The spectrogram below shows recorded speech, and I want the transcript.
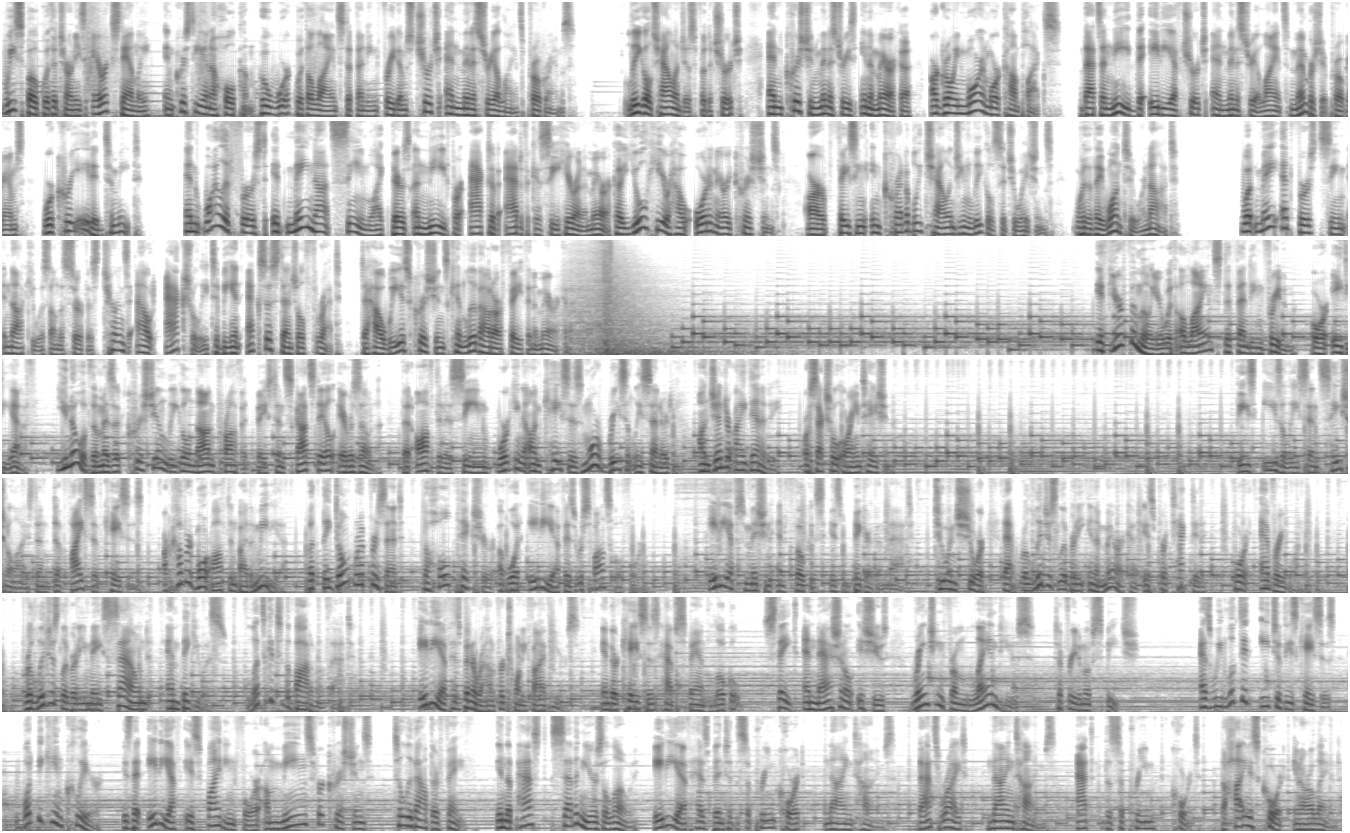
We spoke with attorneys Eric Stanley and Christiana Holcomb, who work with Alliance Defending Freedom's Church and Ministry Alliance programs. Legal challenges for the church and Christian ministries in America are growing more and more complex. That's a need the ADF Church and Ministry Alliance membership programs were created to meet. And while at first it may not seem like there's a need for active advocacy here in America, you'll hear how ordinary Christians are facing incredibly challenging legal situations, whether they want to or not. What may at first seem innocuous on the surface turns out actually to be an existential threat to how we as Christians can live out our faith in America. If you're familiar with Alliance Defending Freedom, or ADF, you know of them as a Christian legal nonprofit based in Scottsdale, Arizona, that often is seen working on cases more recently centered on gender identity or sexual orientation. These easily sensationalized and divisive cases are covered more often by the media, but they don't represent the whole picture of what ADF is responsible for. ADF's mission and focus is bigger than that to ensure that religious liberty in America is protected for everyone. Religious liberty may sound ambiguous. Let's get to the bottom of that. ADF has been around for 25 years, and their cases have spanned local, state, and national issues ranging from land use to freedom of speech. As we looked at each of these cases, what became clear is that ADF is fighting for a means for Christians to live out their faith. In the past seven years alone, ADF has been to the Supreme Court nine times. That's right, nine times, at the Supreme Court, the highest court in our land.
